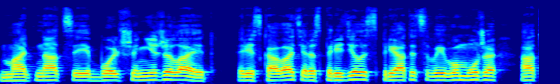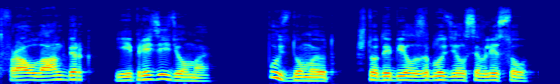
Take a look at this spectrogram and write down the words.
Мать нации больше не желает рисковать и распорядилась спрятать своего мужа от фрау Ландберг и президиума. Пусть думают, что дебил заблудился в лесу.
